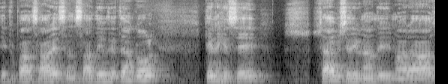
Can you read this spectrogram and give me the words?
ਇੱਕ ਪਾ ਸਾਰੇ ਸੰਸਾਰ ਦੇ ਦੇਵਤਿਆਂ ਕੋਲ, ਤਿੰਨ ਹਿੱਸੇ ਸਾਹਿਬ ਸ੍ਰੀ ਗੁਰੂ ਦੇਵ ਜੀ ਮਹਾਰਾਜ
